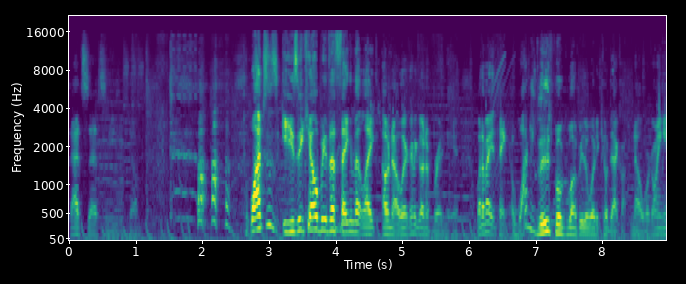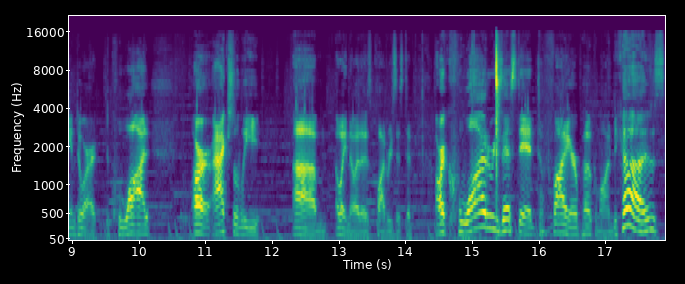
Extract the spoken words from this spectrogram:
That's, that's an easy kill. Watch this easy kill be the thing that like, oh no, we're gonna go to Brittany. What am I think? Watch this Pokemon be the way to kill Dakon. No, we're going into our quad, or actually, um, oh wait, no, it is quad resistant. Our quad resistant to fire Pokemon because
